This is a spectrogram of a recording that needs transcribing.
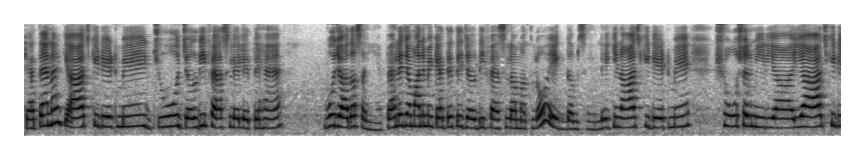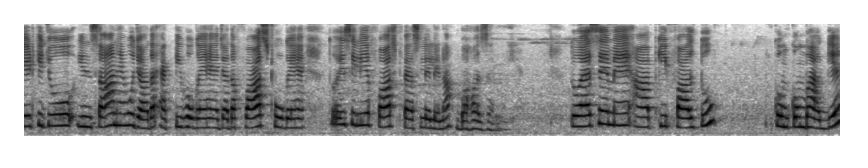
कहते हैं ना कि आज की डेट में जो जल्दी फ़ैसले लेते हैं, वो ज़्यादा सही है। पहले ज़माने में कहते थे, जल्दी फ़ैसला मत लो एकदम से। लेकिन आज की डेट में सोशल मीडिया या आज की डेट के जो इंसान हैं, वो ज़्यादा एक्टिव हो गए हैं, ज़्यादा फास्ट हो गए हैं। तो इसीलिए फ़ास्ट फैसले लेना बहुत ज़रूरी है। तो ऐसे में आपकी फालतू कुमकुम भाग्य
